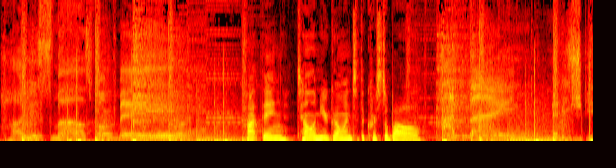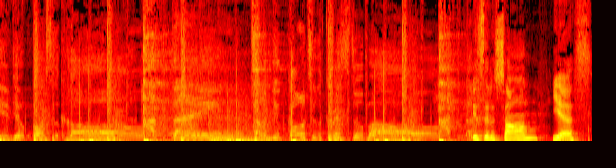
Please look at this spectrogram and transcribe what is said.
how you smiles for me. Hot thing, tell him you're going to the crystal ball. Hot thing. Maybe you should give your folks a call. Hot thing. Tell them you're going to the crystal ball. Is it a song? Yes.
